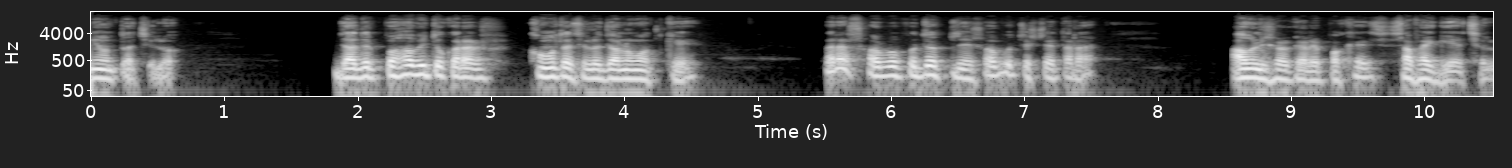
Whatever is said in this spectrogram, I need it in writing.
নিয়ন্ত্রক ছিল যাদের প্রভাবিত করার ক্ষমতা ছিল জনমতকে তারা সর্বপ্রযত্নে সর্বচেষ্টায় তারা আওয়ামী সরকারের পক্ষে সাফাই গিয়েছিল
